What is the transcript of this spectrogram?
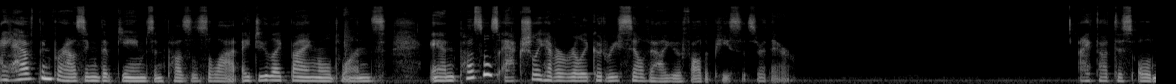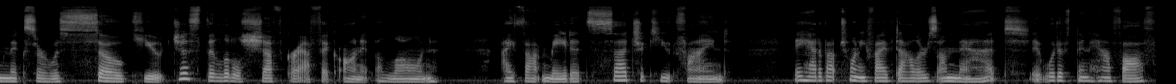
I have been browsing the games and puzzles a lot. I do like buying old ones, and puzzles actually have a really good resale value if all the pieces are there. I thought this old mixer was so cute. Just the little chef graphic on it alone, I thought made it such a cute find. They had about $25 on that. It would have been half off,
